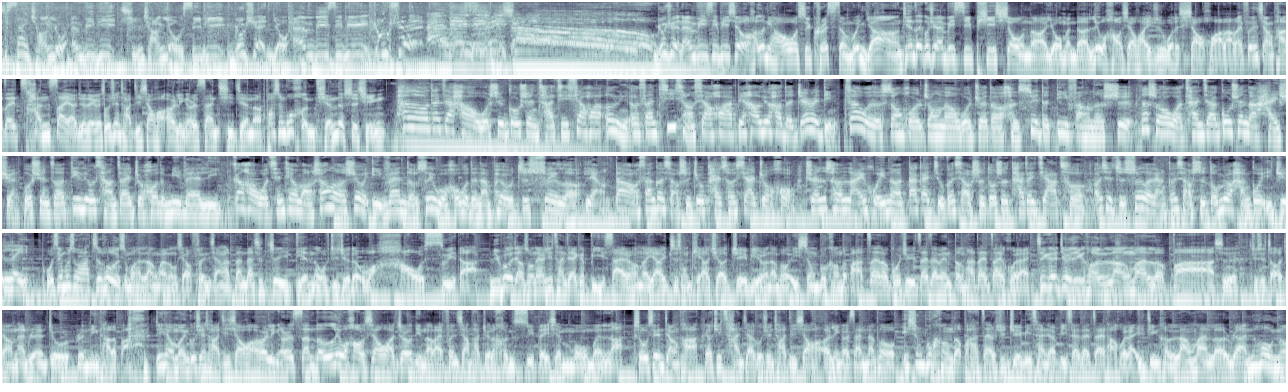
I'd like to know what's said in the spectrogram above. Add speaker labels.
Speaker 1: 赛场有 MVP，情场有 CP，勾选有 MVCp，勾选 MVCp show，勾选 MVCp 秀。Hello，你好，我是 Kristen 温阳。今天在勾选 MVCp 秀呢，有我们的六号笑话，也就是我的笑话啦，来分享他在参赛啊，就这个勾选茶几笑话二零二三期间呢，发生过很甜的事情。
Speaker 2: Hello，大家好，我是勾选茶几笑话二零二三七强笑话编号六号的 Jerrydine。在我的生活中呢，我觉得很碎的地方呢是那时候我参加顾炫的海选，我选择第六场在酒后的 Mid Valley，刚好我前天晚上呢是有 event 的，所以我和我的男朋友只睡了两到三个小时就开车下酒后，全程来回呢大概九个小时都是他在驾车，而且只睡了两个小时都没有喊过一句累。
Speaker 1: 我先不说他之后有什么很浪漫的东西要分享了，单单是这一点呢，我就觉得哇，好 sweet 啊！女朋友讲说呢要去参加一个比赛，然后呢要一直从 KL 去到 JB，然后男朋友一声不吭的把他载到过去再，在那边等他再再回来，这个就已经很浪漫了吧？是，就是找到这样的男人就认定他了吧？今天我们勾选茶几笑话二零二三的六号笑话 Jody 呢来分享他觉得很 sweet 的一些 moment 啦。首先讲他要去参加勾选茶几笑话二零二三，男朋友一声不吭的把他载去绝壁参加比赛，再载他回来，已经很浪漫了。然后呢？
